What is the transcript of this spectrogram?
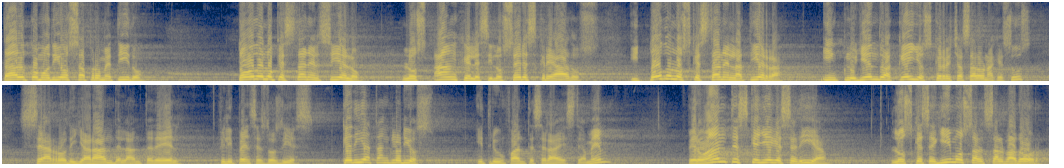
tal como Dios ha prometido. Todo lo que está en el cielo, los ángeles y los seres creados, y todos los que están en la tierra, incluyendo aquellos que rechazaron a Jesús, se arrodillarán delante de Él. Filipenses 2.10. Qué día tan glorioso y triunfante será este. Amén. Pero antes que llegue ese día, los que seguimos al Salvador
